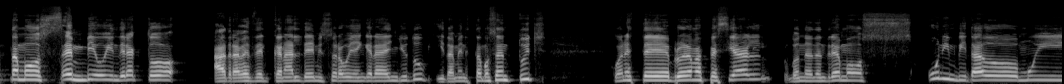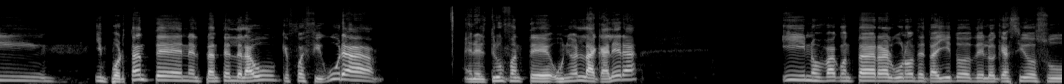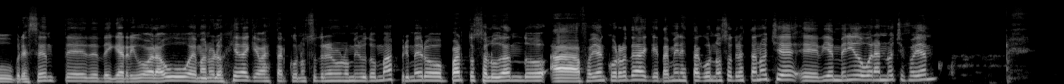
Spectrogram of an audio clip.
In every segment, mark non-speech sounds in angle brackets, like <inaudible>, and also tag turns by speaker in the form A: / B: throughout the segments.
A: estamos en vivo y en directo a través del canal de emisora Boyanguera en YouTube y también estamos en Twitch con este programa especial donde tendremos un invitado muy importante en el plantel de la U que fue figura en el triunfo ante Unión La Calera y nos va a contar algunos detallitos de lo que ha sido su presente desde que arribó a la U, Emanuel Ojeda, que va a estar con nosotros en unos minutos más. Primero parto saludando a Fabián Corrota, que también está con nosotros esta noche. Eh, bienvenido, buenas noches, Fabián.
